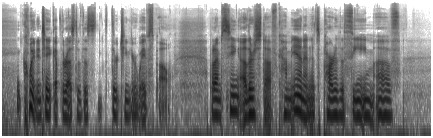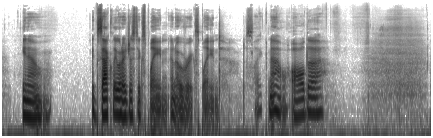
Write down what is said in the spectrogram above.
going to take up the rest of this 13 year wave spell. But I'm seeing other stuff come in, and it's part of the theme of, you know, exactly what I just explained and over explained. Just like, no, all the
